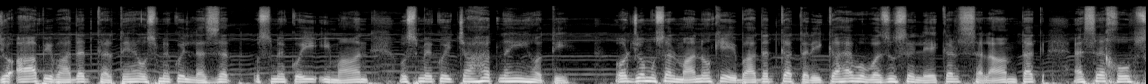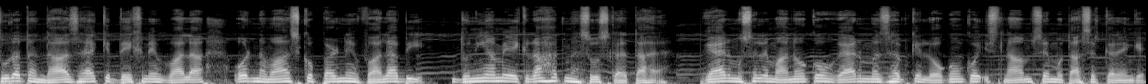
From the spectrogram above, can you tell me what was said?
जो आप इबादत करते हैं, उसमें कोई लज्जत, उसमें कोई ईमान, उसमें कोई चाहत नहीं होती। और जो मुसलमानों की इबादत का तरीका है, वो वज़ू से लेकर सलाम तक ऐसा खूबसूरत अंदाज है कि देखने वाला और नमाज़ को पढ़ने वाला भी दुनिया में एक राहत महसूस करता है। गैर मुसलमानों को, गैर मज़हब के लोगों को इस्लाम से मुतासर करेंगे।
